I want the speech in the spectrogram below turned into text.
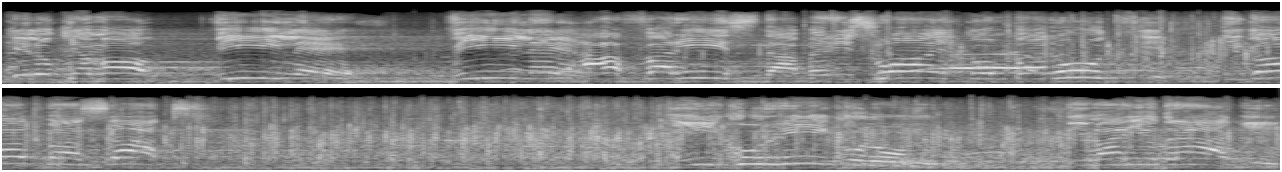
che lo chiamò vile, vile affarista per i suoi comparuzzi di Goldman Sachs. Il curriculum di Mario Draghi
